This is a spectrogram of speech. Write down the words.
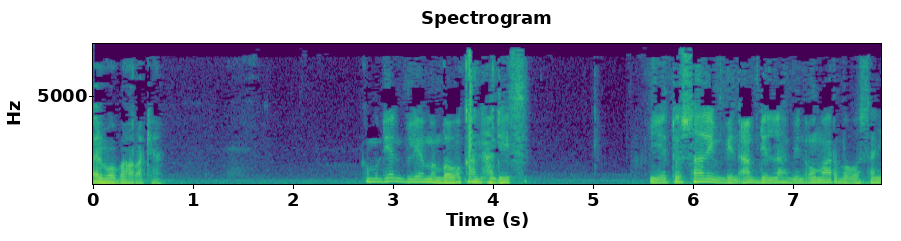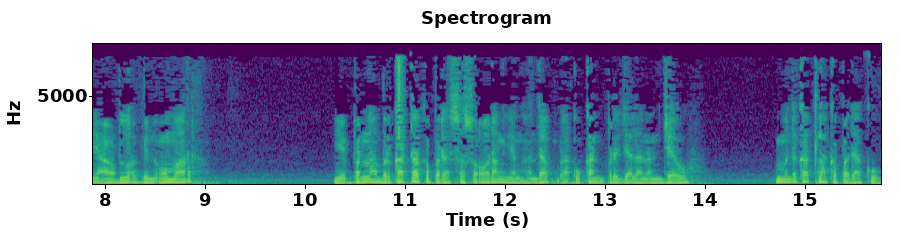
المباركه. Kemudian beliau membawakan hadis yaitu Salim bin Abdullah bin Umar bahwasanya Abdullah bin Umar Ia pernah berkata kepada seseorang yang hendak melakukan perjalanan jauh, Mendekatlah kepadaku,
